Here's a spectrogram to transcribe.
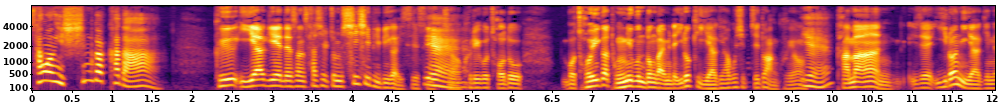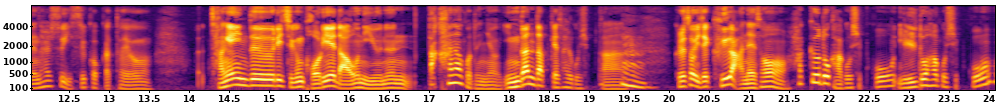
상황이 심각하다. 그 이야기에 대해서는 사실 좀 시시비비가 있을 수 예. 있죠. 그리고 저도 뭐 저희가 독립운동가입니다 이렇게 이야기하고 싶지도 않고요. 예. 다만 이제 이런 이야기는 할 수 있을 것 같아요. 장애인들이 지금 거리에 나온 이유는 딱 하나거든요. 인간답게 살고 싶다. 음. 그래서 이제 그 안에서 학교도 가고 싶고 일도 하고 싶고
